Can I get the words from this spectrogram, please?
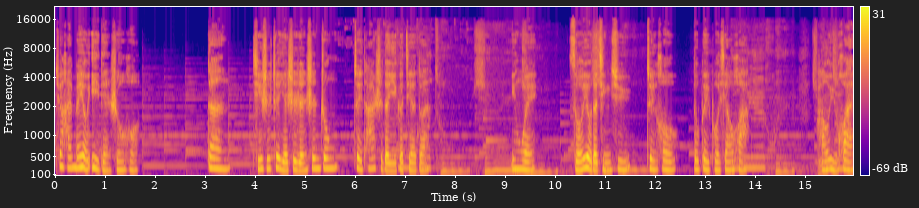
却还没有一点收获。但其实这也是人生中最踏实的一个阶段，因为。所有的情绪最后都被迫消化，好与坏，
